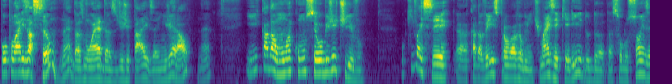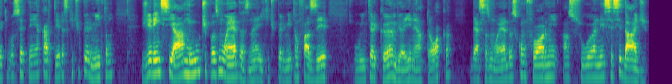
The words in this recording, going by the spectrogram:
popularização né, das moedas digitais aí em geral, né, e cada uma com o seu objetivo. O que vai ser uh, cada vez provavelmente mais requerido do, das soluções é que você tenha carteiras que te permitam gerenciar múltiplas moedas né, e que te permitam fazer o intercâmbio, aí, né, a troca dessas moedas conforme a sua necessidade.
